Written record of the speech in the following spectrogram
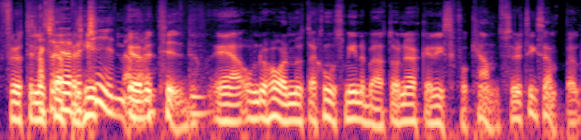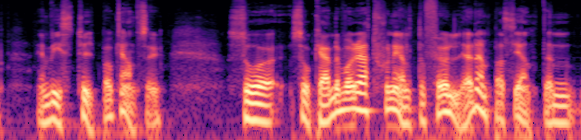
För att till Alltså exempel över tid, över tid. Mm. Eh, om du har en mutation som innebär att du har en ökad risk för cancer till exempel, en viss typ av cancer, så, så kan det vara rationellt att följa den patienten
